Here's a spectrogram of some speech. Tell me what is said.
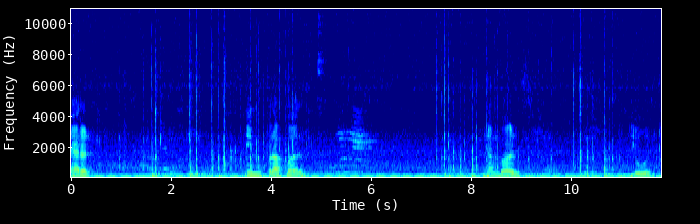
Error improper numbers used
